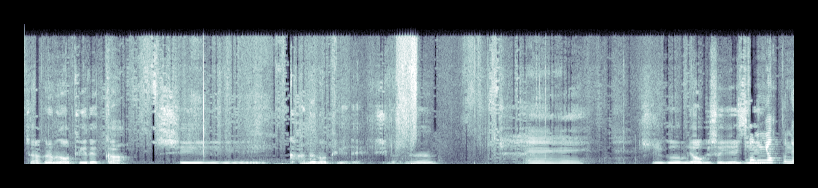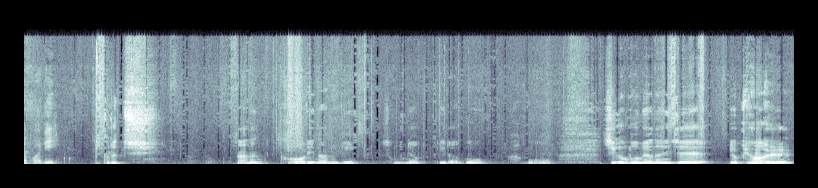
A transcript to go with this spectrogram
자, 그러면 어떻게 될까? 시 간은 어떻게 돼? 시간은 에, 지금 여기서 얘기 속력분의 거리. 그렇지. 나는 거리 나누기 속력이라고 하고 지금 보면은 이제 이 별.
